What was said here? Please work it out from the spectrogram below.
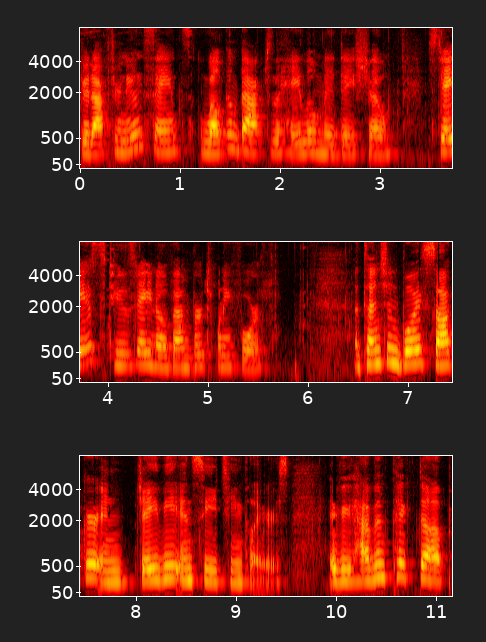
Good afternoon, Saints. Welcome back to the Halo Midday Show. Today is Tuesday, November 24th. Attention boys soccer and JV and C team players. If you haven't picked up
